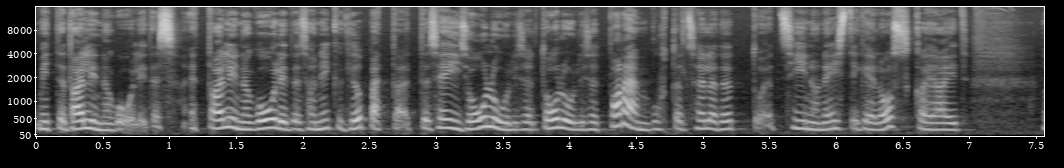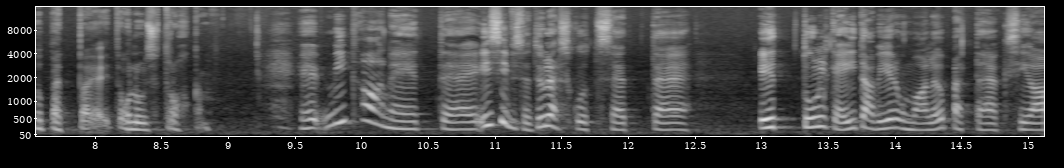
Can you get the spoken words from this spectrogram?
mitte Tallinna koolides. et Tallinna koolides on ikkagi õpetajate seis oluliselt, oluliselt parem puhtalt selle tõttu, et siin on eesti keele oskajaid, õpetajaid oluliselt rohkem. mida need esimesed üleskutsed et tulge Ida-Virumaale õpetajaks ja,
